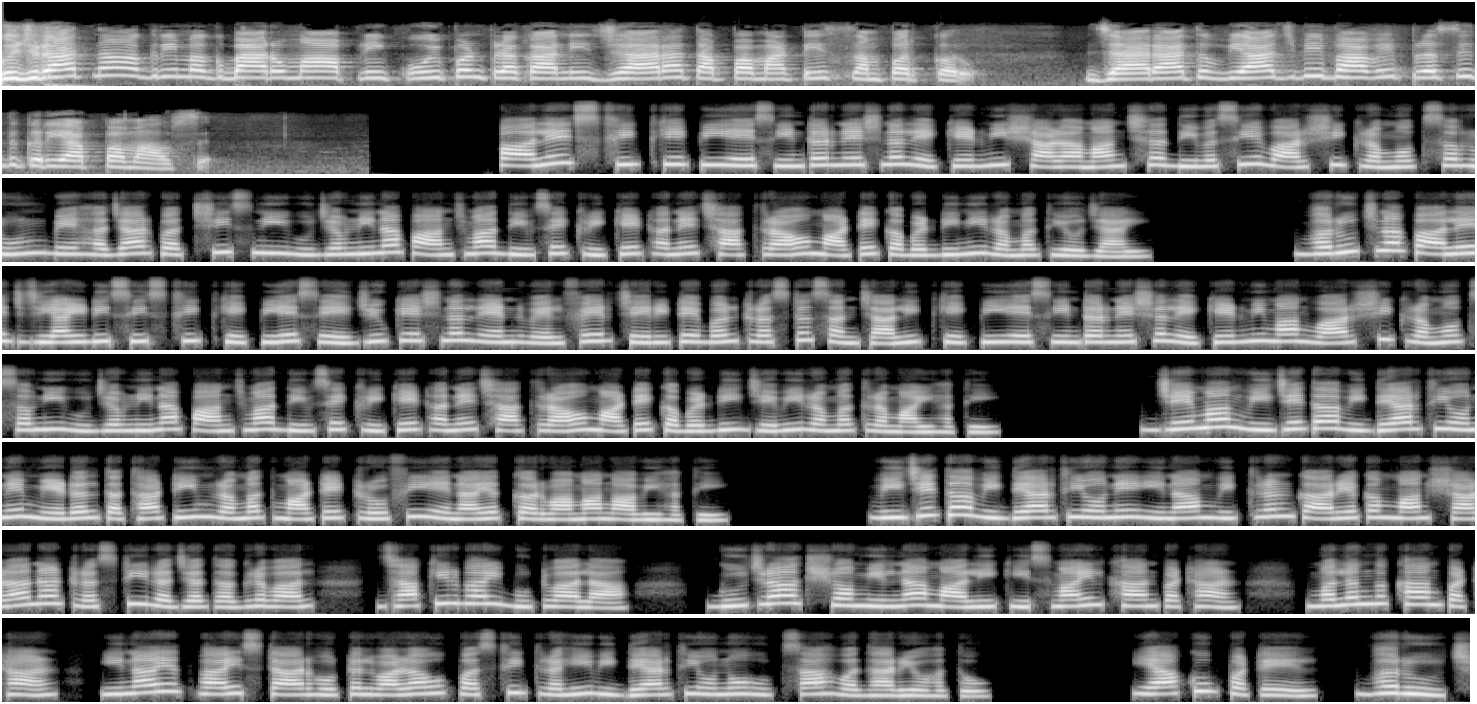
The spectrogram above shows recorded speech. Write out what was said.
ગુજરાતના અગ્રીમ અખબારોમાં આપની કોઈ પણ પ્રકારની જાહેરાત આપવા માટે સંપર્ક કરો. જાહેરાત વ્યાજબી ભાવે પ્રસિદ્ધ કરી આપવામાં આવશે. પાલેજ સ્થિત કેપીએસ ઇન્ટરનેશનલ એકેડમી શાળામાં છ દિવસીય વાર્ષિક રમોત્સવ ઋણ બે હજાર પચીસની ઉજવણીના પાંચમા દિવસે ક્રિકેટ અને છાત્રાઓ માટે કબડ્ડીની રમત યોજાઈ. ભરૂચના પાલેજ જીઆઈડીસી સ્થિત KPS educational and welfare charitable trust સંચાલિત કેપીએસ ઇન્ટરનેશનલ એકેડમીમાં વાર્ષિક રમોત્સવની ઉજવણીના પાંચમા દિવસે ક્રિકેટ અને છાત્રાઓ માટે કબડ્ડી જેવી રમત રમાઈ હતી. જેમાં વિજેતા વિદ્યાર્થીઓને મેડલ તથા ટીમ રમત માટે ટ્રોફી એનાયત કરવામાં આવી હતી. વિજેતા વિદ્યાર્થીઓને ઇનામ વિતરણ કાર્યક્રમમાં શાળાના ટ્રસ્ટી રજત અગ્રવાલ, ઝાકીરભાઈ બુટવાલા, ગુજરાત શો મિલના માલિક ઇસ્માઇલ ખાન પઠાણ મલંગ ખાન પઠાણ, ઇનાયતભાઈ સ્ટાર હોટલવાળા ઉપસ્થિત રહી વિદ્યાર્થીઓનો ઉત્સાહ વધાર્યો હતો. યાકુબ પટેલ, ભરૂચ.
